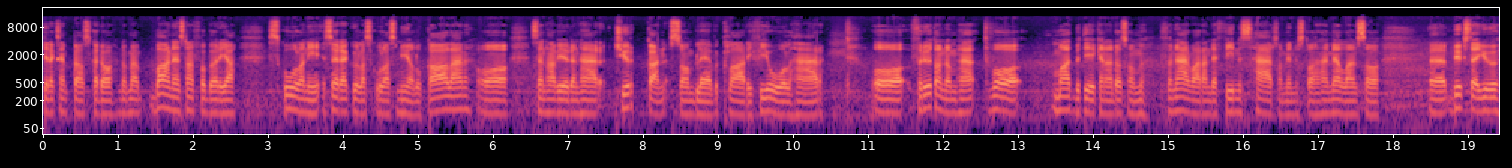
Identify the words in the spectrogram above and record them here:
Till exempel ska då de här barnen snart få börja skolan i Söderkulla skolas nya lokaler och sen har vi ju den här kyrkan som blev klar i fjol här. Och förutom de här två matbutikerna då som för närvarande finns här som jag nu står här emellan så eh, byggs det ju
